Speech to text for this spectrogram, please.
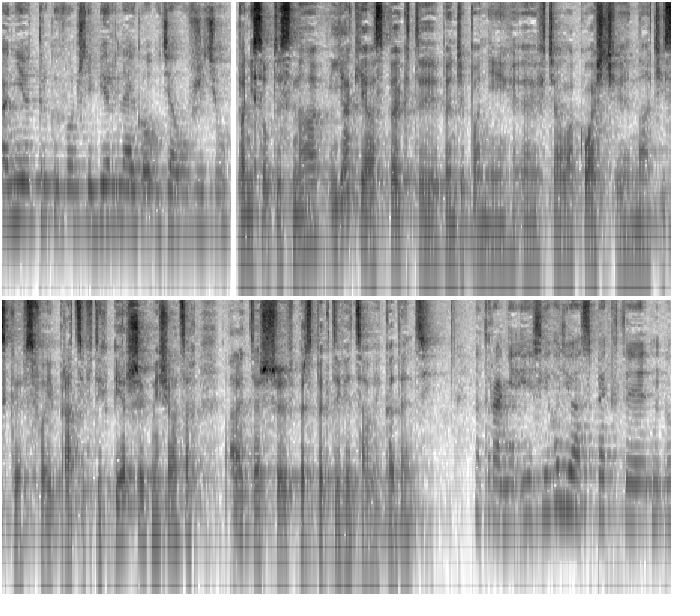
a nie tylko i wyłącznie biernego udziału w życiu. Pani sołtys, na jakie aspekty będzie Pani e, chciała kłaść nacisk w swojej pracy w tych pierwszych miesiącach, ale też w perspektywie całej kadencji? Naturalnie. Jeśli chodzi o aspekty, no,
